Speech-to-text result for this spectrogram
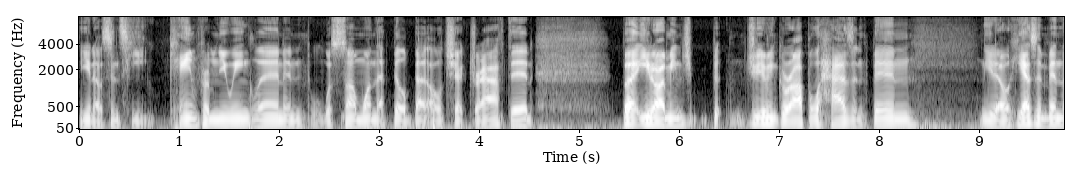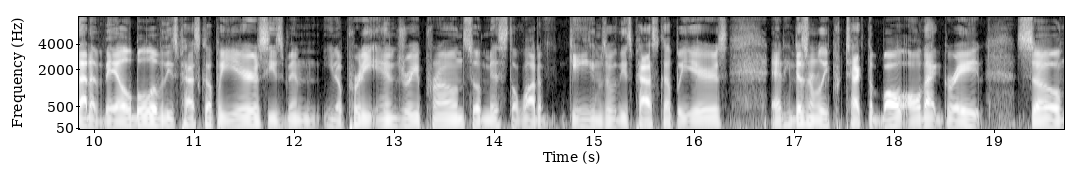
you know, since he came from New England and was someone that Bill Belichick drafted. But you know, I mean, Jimmy Garoppolo hasn't been, you know, he hasn't been that available over these past couple years. He's been, you know, pretty injury prone, so missed a lot of games over these past couple years, and he doesn't really protect the ball all that great. So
